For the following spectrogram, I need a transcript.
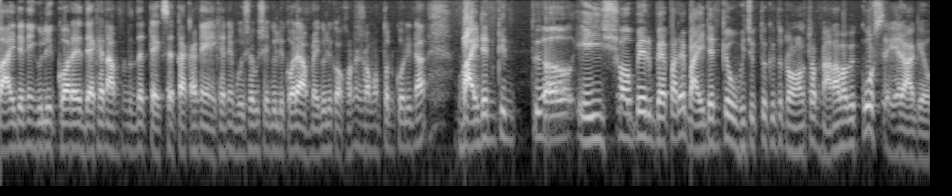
বাইডেন এগুলি করে, দেখেন আপনাদের ট্যাক্সের টাকা নেই এখানে বসে বসে এগুলি করে, আমরা এগুলি কখনো সমর্থন করি না। বাইডেন কিন্তু এই সবের ব্যাপারে বাইডেনকে অভিযুক্ত কিন্তু ডোনাল্ড ট্রাম্প নানাভাবে করছে এর আগেও।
